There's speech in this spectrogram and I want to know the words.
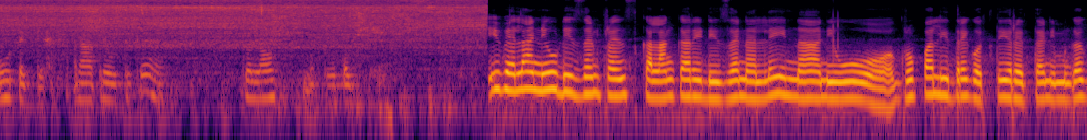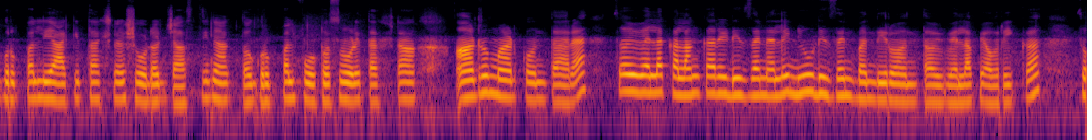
ಊಟಕ್ಕೆ, ರಾತ್ರಿ ಊಟಕ್ಕೆ ಪಲಾವ್ ಮತ್ತು ಬಜ್ಜಿ. ಇವೆಲ್ಲ ನ್ಯೂ ಡಿಸೈನ್ ಫ್ರೆಂಡ್ಸ್ ಕಲಂಕಾರಿ ಡಿಸೈನಲ್ಲಿ ಇನ್ನು ನೀವು ಗ್ರೂಪಲ್ಲಿ ಇದ್ದರೆ ಗೊತ್ತಿರುತ್ತೆ. ನಿಮ್ಗೆ ಗ್ರೂಪಲ್ಲಿ ಹಾಕಿದ ತಕ್ಷಣ ಶೋಡೌಟ್ ಜಾಸ್ತಿನೇ ಗ್ರೂಪ್ ಗ್ರೂಪಲ್ಲಿ ಫೋಟೋಸ್ ನೋಡಿದ ತಕ್ಷಣ ಆರ್ಡರ್ ಮಾಡ್ಕೊತಾರೆ. ಸೊ ಇವೆಲ್ಲ ಕಲಂಕಾರಿ ಡಿಸೈನಲ್ಲಿ ನ್ಯೂ ಡಿಸೈನ್ ಬಂದಿರೋ ಅಂಥವು ಇವೆಲ್ಲ ಫ್ಯಾವ್ರಿಕ್ ಸೊ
